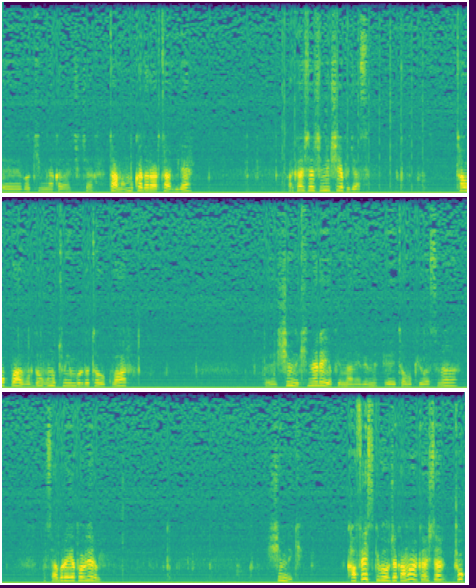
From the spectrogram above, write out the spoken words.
Ee, bakayım ne kadar çıkacak. Tamam bu kadar artar bile. Arkadaşlar şimdi şey yapacağız. Tavuk var burada. Unutmayın burada tavuk var. Ee, şimdiki nereye yapayım ben evimi? Ee, tavuk yuvasını. Mesela buraya yapabilirim. Şimdiki. Kafes gibi olacak ama arkadaşlar çok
